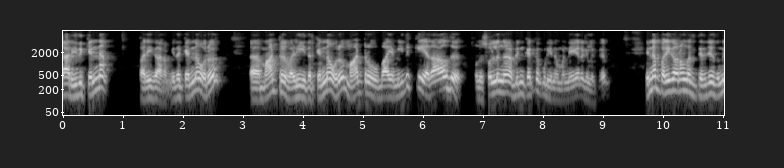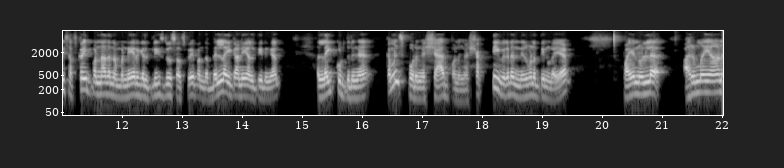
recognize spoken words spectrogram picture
சார் இதுக்கு என்ன பரிகாரம்? இதற்கு என்ன ஒரு மாற்று வழி? இதற்கு என்ன ஒரு மாற்று உபாயம்? இதுக்கு ஏதாவது ஒன்று சொல்லுங்க அப்படின்னு கேட்கக்கூடிய நம்ம நேயர்களுக்கு என்ன பரிகாரங்கிறது தெரிஞ்சது சப்ஸ்கிரைப் பண்ணாத நம்ம நேயர்கள் ப்ளீஸ் டூ சப்ஸ்கிரைப் அந்த பெல் ஐக்கானே அழுத்திடுங்க. லைக் கொடுத்துடுங்க. கமெண்ட்ஸ் போடுங்க. ஷேர் பண்ணுங்க. சக்தி விகடன் நிறுவனத்தினுடைய பயனுள்ள அருமையான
